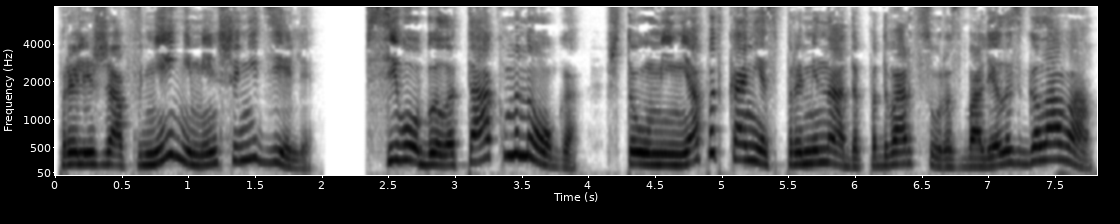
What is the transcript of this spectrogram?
пролежав в ней не меньше недели. Всего было так много, что у меня под конец променада по дворцу разболелась голова.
